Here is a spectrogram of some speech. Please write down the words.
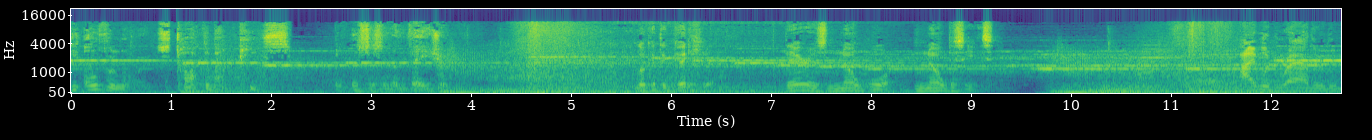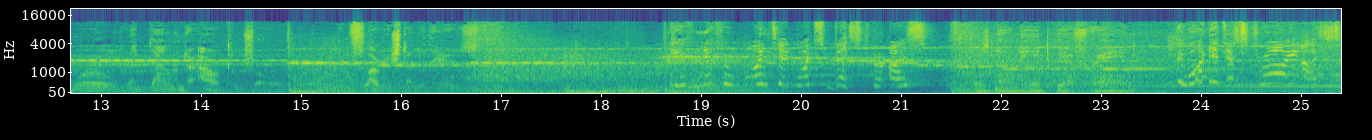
The overlords talked about peace, but this is an invasion. Look at the good here. There is no war, no disease. I would rather the world went down under our control and flourished under theirs. You've never wanted what's best for us. There's no need to be afraid. They want to destroy us.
